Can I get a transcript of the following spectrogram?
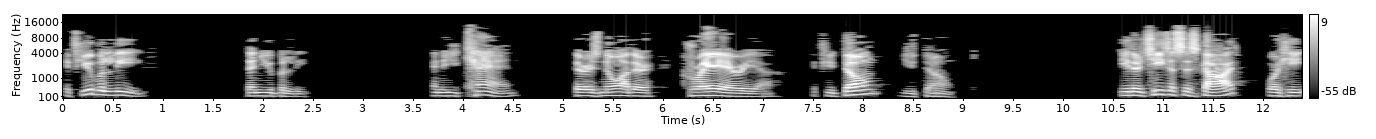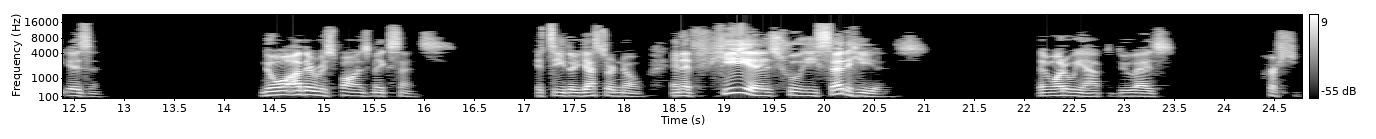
If you believe, then you believe. And you can there is no other gray area. If you don't, you don't. Either Jesus is God or he isn't. No other response makes sense. It's either yes or no. And if he is who he said he is, then what do we have to do as Christians?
